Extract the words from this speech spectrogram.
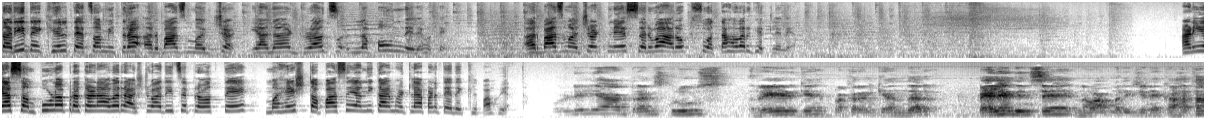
तरी देखील त्याचा मित्र अरबाज मर्चंट यानं ड्रग्ज लपवून नेले होते. अरबाज मर्चंटने सर्व आरोप स्वतःवर घेतलेले आहेत. आणि या संपूर्ण प्रकरणावर राष्ट्रवादीचे प्रवक्ते महेश तपासे यांनी काय म्हटलंय आपण ते देखील पाहूयात. ड्रग्स क्रूज रेड के प्रकरण के अंदर पहले दिन से नवाब मलिक जी ने कहा था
